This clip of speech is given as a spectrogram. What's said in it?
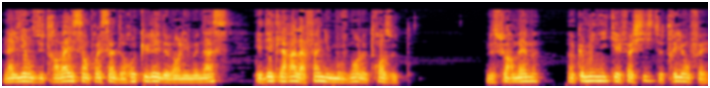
L'Alliance du travail s'empressa de reculer devant les menaces et déclara la fin du mouvement le 3 août. Le soir même, un communiqué fasciste triomphait.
